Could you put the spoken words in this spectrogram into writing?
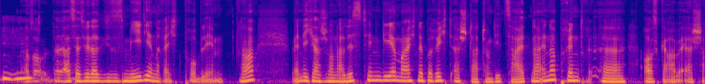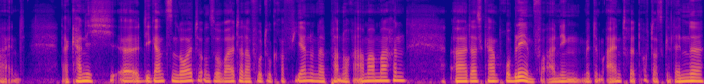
Mhm. Also da ist jetzt wieder dieses Medienrecht-Problem. Ne? Wenn ich als Journalist hingehe, mache ich eine Berichterstattung, die zeitnah in der Print-Ausgabe erscheint. Da kann ich äh, die ganzen Leute und so weiter da fotografieren und das Panorama machen. Äh, das ist kein Problem. Vor allen Dingen mit dem Eintritt auf das Gelände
